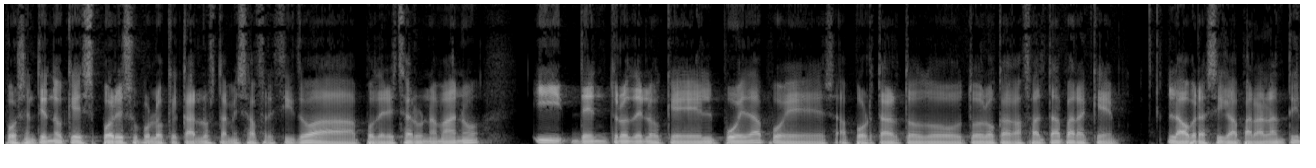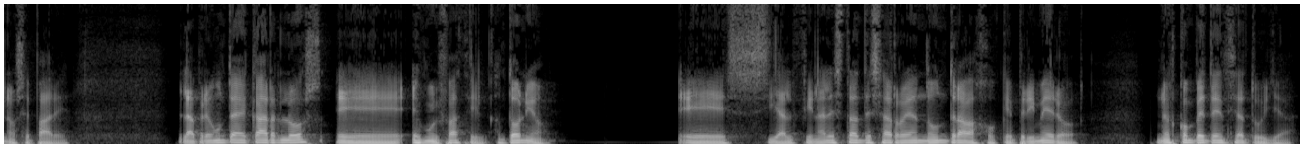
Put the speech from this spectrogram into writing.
pues entiendo que es por eso por lo que Carlos también se ha ofrecido a poder echar una mano y dentro de lo que él pueda, pues aportar todo, todo lo que haga falta para que la obra siga para adelante y no se pare. La pregunta de Carlos eh, es muy fácil. Antonio, si al final estás desarrollando un trabajo que primero no es competencia tuya.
